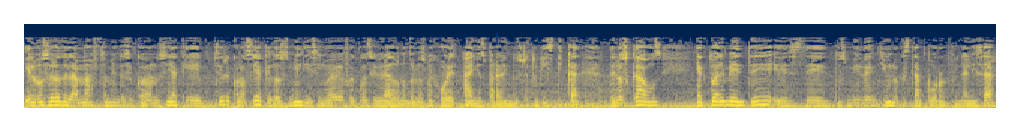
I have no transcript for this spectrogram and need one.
Y el vocero de la MAF también conocía que, sí reconocía que el 2019 fue considerado uno de los mejores años para la industria turística de Los Cabos. Y actualmente este 2021 que está por finalizar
